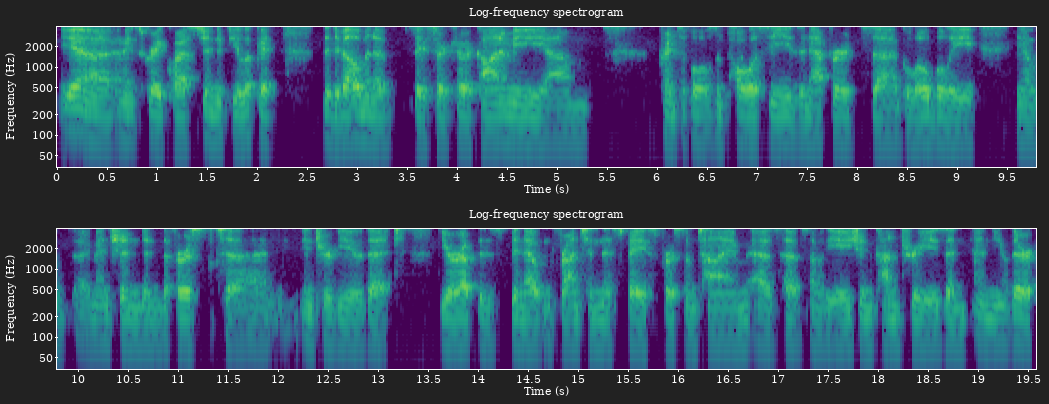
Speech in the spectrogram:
Yeah, I mean, it's a great question. If you look at the development of, say, circular economy, um, principles and policies and efforts uh, globally. You know, I mentioned in the first uh, interview that Europe has been out in front in this space for some time, as have some of the Asian countries, and and you know their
